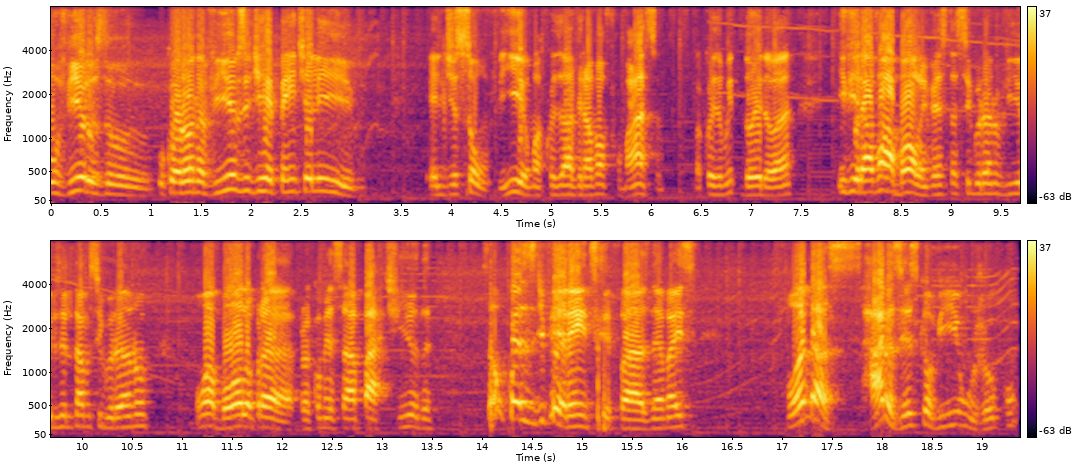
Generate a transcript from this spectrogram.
o vírus do. o coronavírus e de repente ele. ele dissolvia, uma coisa virava uma fumaça, uma coisa muito doida lá. E virava uma bola, ao invés de estar segurando o vírus, ele estava segurando uma bola para começar a partida. São coisas diferentes que faz, né? Mas foi uma das raras vezes que eu vi um jogo com,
